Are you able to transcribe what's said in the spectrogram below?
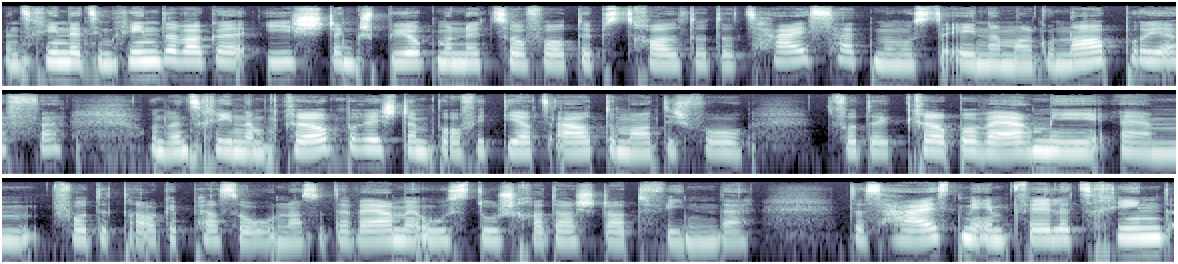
wenn das Kind jetzt im Kinderwagen ist, dann spürt man nicht sofort, ob es zu kalt oder zu heiß hat. Man muss dann eher mal nachprüfen. Und wenn das Kind am Körper ist, dann profitiert es automatisch von von der Körperwärme ähm, von der Trageperson. Also der Wärmeaustausch kann da stattfinden. Das heißt, wir empfehlen das Kind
